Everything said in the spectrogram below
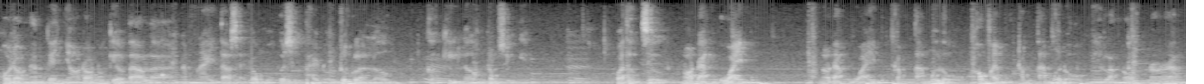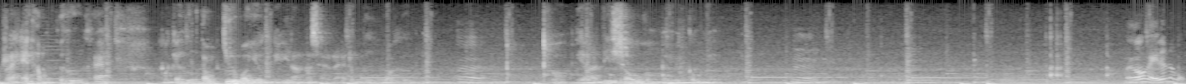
hồi đầu năm cái nhỏ đó nó kêu tao là năm nay tao sẽ có một cái sự thay đổi rất là lớn cực kỳ lớn trong sự nghiệp. ừ. Và thực sự nó đang quay một nó đang quay 180 độ không phải 180 độ nghĩa là nó nó đang rẽ theo một cái hướng khác. Mà cái hướng tao chưa bao giờ nghĩ là nó sẽ rẽ trong tương quá khứ. Ừ. ừ, nghĩa là đi sâu hơn về bên công nghệ. Ừ. Mày có nghĩ đó là một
